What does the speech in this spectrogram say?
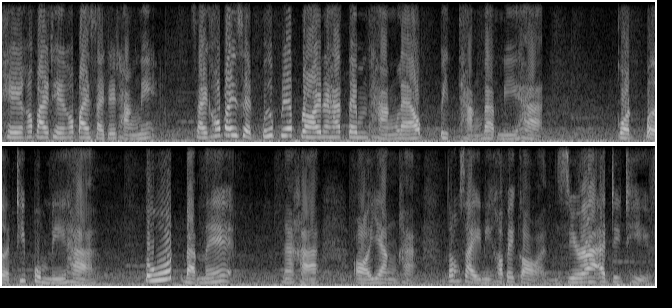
เทเข้าไปเทเข้าไปใส่ในถังนี้ ใส่เข้าไปเสร็จปุ๊บเรียบร้อยนะคะ เต็มถังแล้วปิดถังแบบนี้ค่ะ กดเปิดที่ปุ่มนี้ค่ะตูดแบบนี้นะคะ อ๋อยังค่ะ ต้องใส่นี้เข้าไปก่อน zero additive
